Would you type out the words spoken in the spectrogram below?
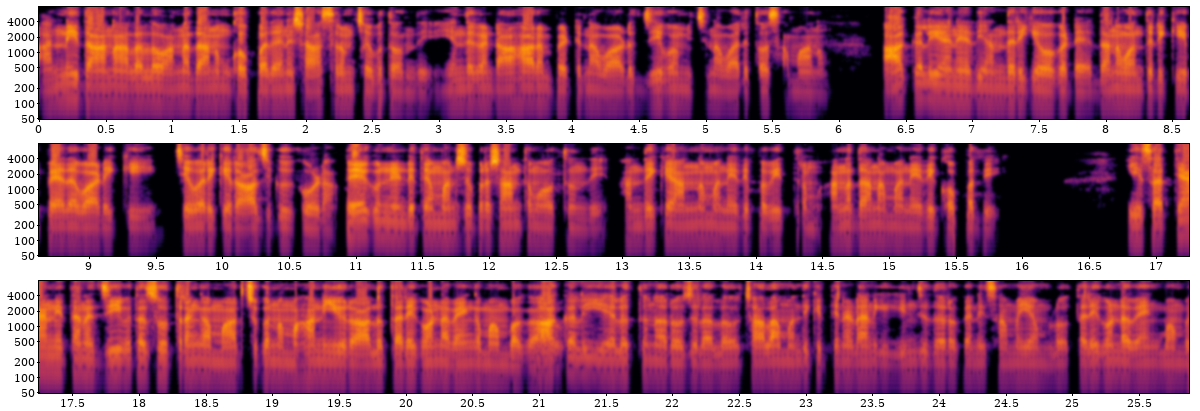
అన్ని దానాలలో అన్నదానం గొప్పదని శాస్త్రం చెబుతోంది. ఎందుకంటే ఆహారం పెట్టిన వాడు జీవం ఇచ్చిన వారితో సమానం. ఆకలి అనేది అందరికీ ఒకటే ధనవంతుడికి పేదవాడికి చివరికి రాజుకి కూడా. పేగు నిండితే మనసు ప్రశాంతం అవుతుంది అందుకే అన్నం అనేది పవిత్రం అన్నదానం అనేది గొప్పది. ఈ సత్యాన్ని తన జీవిత సూత్రంగా మార్చుకున్న మహనీయురాలు తరిగొండ వెంగమాంబ ఆకలి ఏలుతున్న రోజులలో చాలా మందికి తినడానికి గింజ దొరకని సమయంలో తరిగొండ వెంగమాంబ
